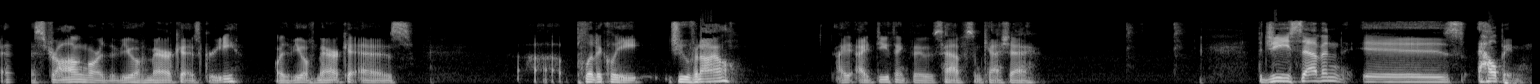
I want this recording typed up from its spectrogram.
as strong, or the view of America as greedy, or the view of America as uh, politically juvenile. I, I do think those have some cachet. The G7 is helping.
